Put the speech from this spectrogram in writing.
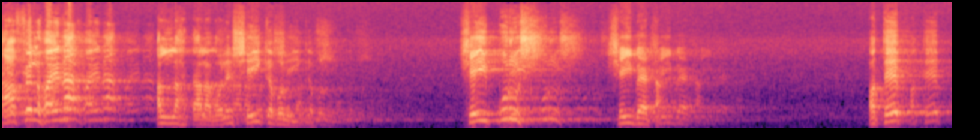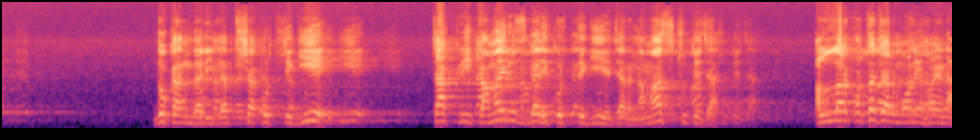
গাফেল হয় না, আল্লাহ তাআলা বলেন, সেই কেবল সেই পুরুষ, সেই বেটা। অতএব দোকানদারি ব্যবসা করতে গিয়ে, চাকরি কামাই রোজগারি করতে গিয়ে যার নামাজ ছুটে যায়, আল্লাহর কথা যার মনে হয় না,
